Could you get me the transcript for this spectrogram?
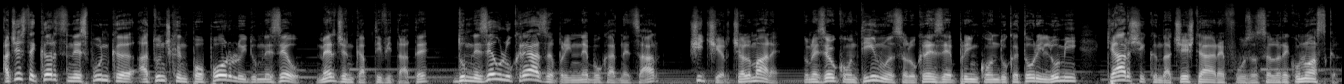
Aceste cărți ne spun că atunci când poporul lui Dumnezeu merge în captivitate, Dumnezeu lucrează prin Nebucadnețar și Cir cel Mare. Dumnezeu continuă să lucreze prin conducătorii lumii chiar și când aceștia refuză să-L recunoască.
